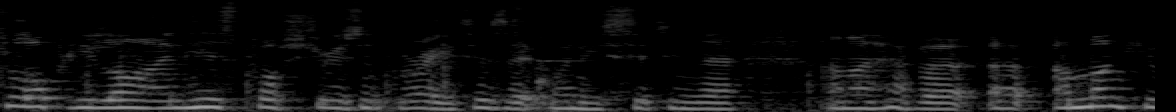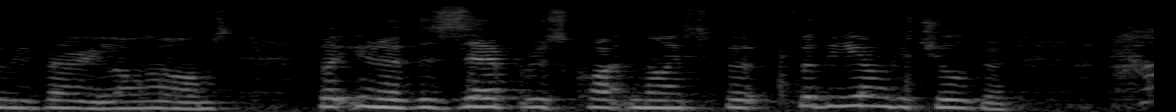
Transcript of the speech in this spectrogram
floppy line. His posture isn't great, is it, when he's sitting there? And I have a, a, a monkey with very long arms. But, you know, the zebra is quite nice for, for the younger children. How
